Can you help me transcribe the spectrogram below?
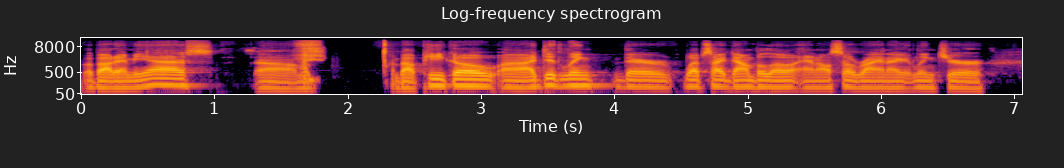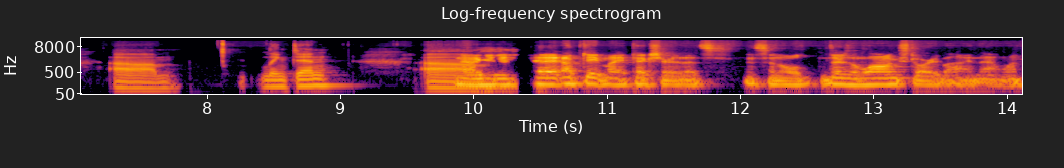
about MES? Um, about Pico. Uh, I did link their website down below, and also Ryan, I linked your um, LinkedIn. Um, no, I gotta, update my picture. That's it's an old. There's a long story behind that one.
